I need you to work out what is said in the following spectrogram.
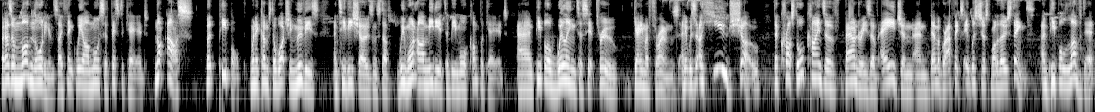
but as a modern audience, I think we are more sophisticated. Not us, but people when it comes to watching movies and TV shows and stuff. We want our media to be more complicated, and people are willing to sit through Game of Thrones, and it was a huge show that crossed all kinds of boundaries of age and, and demographics. It was just one of those things. And people loved it.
